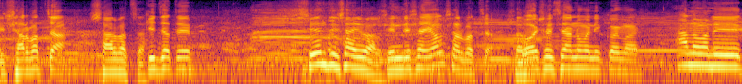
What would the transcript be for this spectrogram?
এই সার বাচ্চা? সার বাচ্চা। কি জাতের? সেন্দি সাইওয়াল। সিন্ধি সাইয়াল সার বাচ্চা। বয়স হয়েছে আনুমানিক কয় মাস? আনুমানিক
